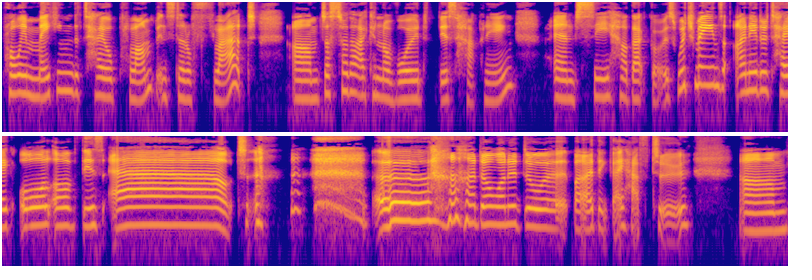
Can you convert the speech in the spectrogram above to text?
probably making the tail plump instead of flat um, just so that I can avoid this happening and see how that goes which means I need to take all of this out. Uh, I don't want to do it but I think I have to. Um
